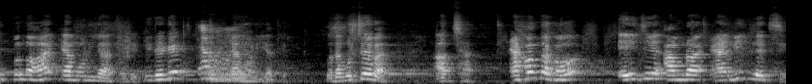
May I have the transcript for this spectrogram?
উৎপন্ন হয় অ্যামোনিয়া থেকে। কি থেকে? অ্যামোনিয়া থেকে। কথা বুঝছ এবার? আচ্ছা এখন দেখো এই যে আমরা অ্যামিন লিখছি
